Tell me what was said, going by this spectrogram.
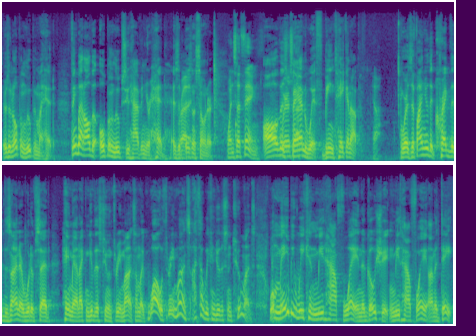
there's an open loop in my head. Think about all the open loops you have in your head as a right. business owner. When's that thing? All this Where's bandwidth that? being taken up. Yeah. Whereas if I knew that Craig, the designer, would have said, hey man, I can give this to you in three months, I'm like, whoa, three months? I thought we can do this in two months. Well, maybe we can meet halfway and negotiate and meet halfway on a date.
